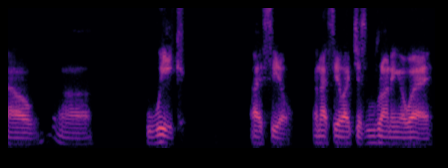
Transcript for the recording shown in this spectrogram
how uh, weak. I feel, and I feel like just running away,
